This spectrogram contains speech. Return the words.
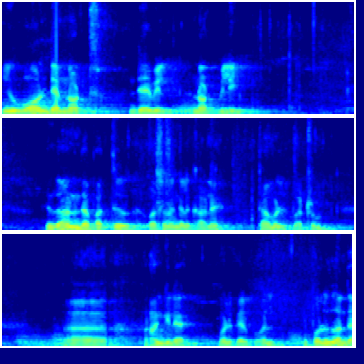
you warn them not, they will not believe. இதுதான் இந்த பத்து வசனங்களுக்கான தமிழ் மற்றும் ஆங்கில மொழிபெயர்ப்புகள். இப்பொழுது அந்த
